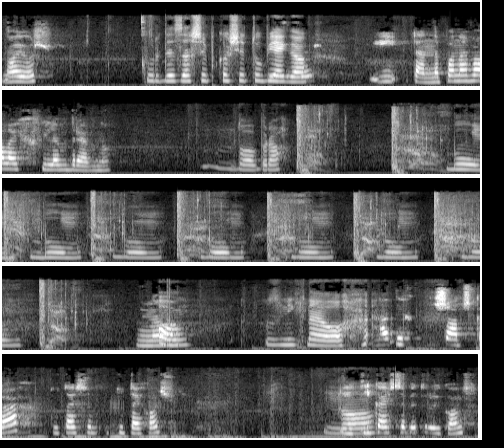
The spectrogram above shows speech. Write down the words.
No już. Kurde, za szybko się tu biega. I ten, no ponawalaj chwilę w drewno. Dobra. Bum, bum, bum, bum, bum, bum, bum. No, O, zniknęło. na tych krzaczkach, tutaj sobie, tutaj chodź i No, klikaj sobie trójkąt.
